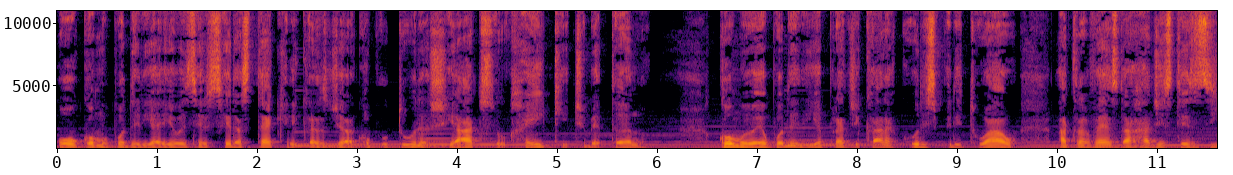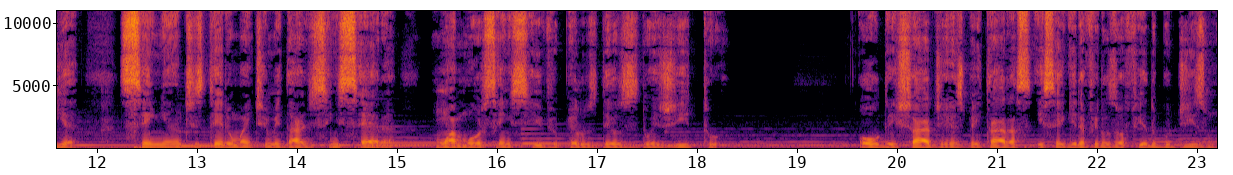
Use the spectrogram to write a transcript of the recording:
Ou como poderia eu exercer as técnicas de acupuntura, shiatsu, reiki tibetano? Como eu poderia praticar a cura espiritual através da radiestesia sem antes ter uma intimidade sincera, um amor sensível pelos deuses do Egito, ou deixar de respeitar as, e seguir a filosofia do budismo,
